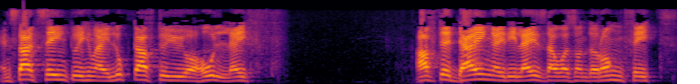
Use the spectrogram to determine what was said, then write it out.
and starts saying to him, I looked after you your whole life. After dying, I realized I was on the wrong faith.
